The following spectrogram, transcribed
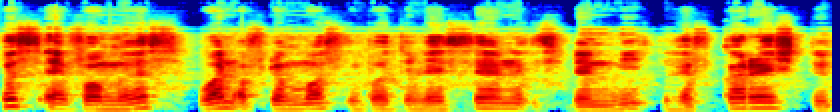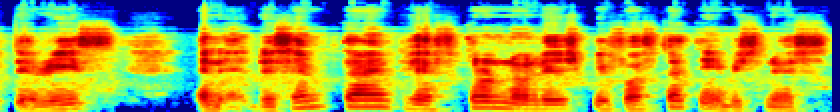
First and foremost, one of the most important lessons is the need to have courage to take risks and at the same time to have strong knowledge before starting a business.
